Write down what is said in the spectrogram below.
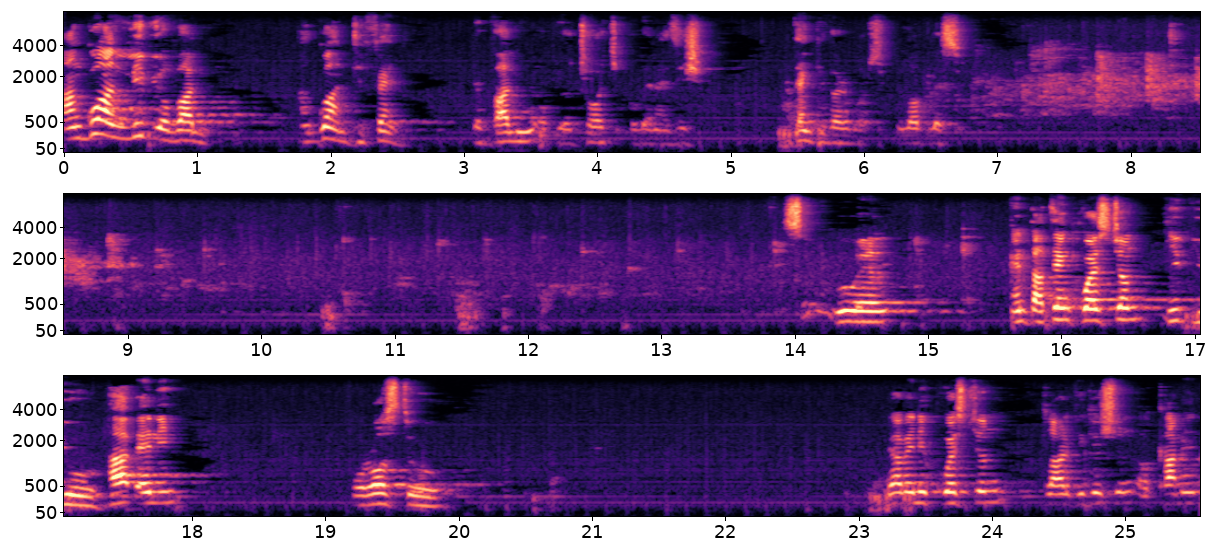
and go and live your value and go and defend the value of your church organization. Thank you very much. The Lord bless you. So we will entertain question if you have any for us to you have any question clarification or comment?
